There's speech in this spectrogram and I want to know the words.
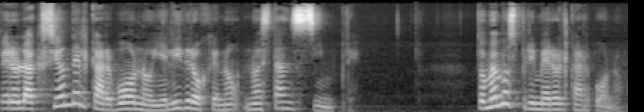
Pero la acción del carbono y el hidrógeno no es tan simple. Tomemos primero el carbono.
